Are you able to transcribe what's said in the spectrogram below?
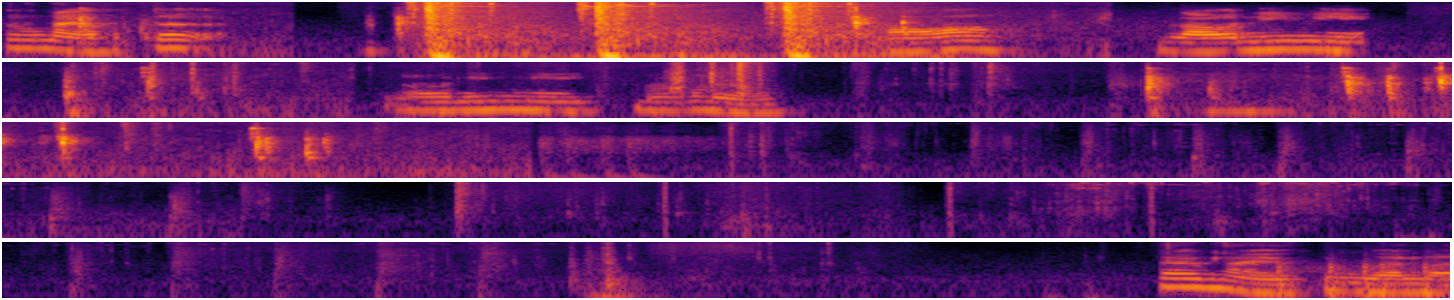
ตรงไหนพัตเตอร์อ๋อเรานี่มี เรานี่มีมากเลือ แค่ไหนคืออะไร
